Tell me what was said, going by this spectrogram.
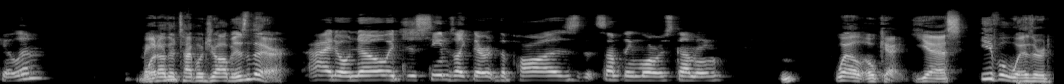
Kill him? What other type of job is there? I don't know. It just seems like there the pause that something more was coming. Well, okay. Yes, evil wizard.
